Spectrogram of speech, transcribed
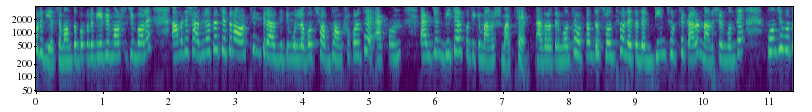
করে দিয়েছে, মন্তব্য করে বিএনপির মহাসচিব বলেন, আমাদের স্বাধীনতা চেতনা অর্থনীতি, রাজনীতি মূল্যবোধ সব ধ্বংস করেছে। এখন একজন বিচারপতিকে মানুষ মারছে। আদালতের মধ্যে অত্যন্ত শ্রদ্ধেয় নেতাদের ডিম ছুটছে কারণ মানুষের মধ্যে পুঞ্জীভূত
